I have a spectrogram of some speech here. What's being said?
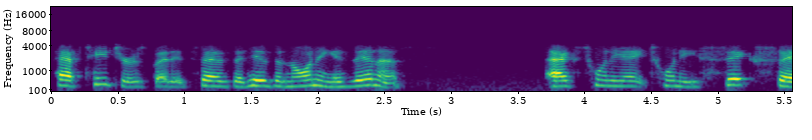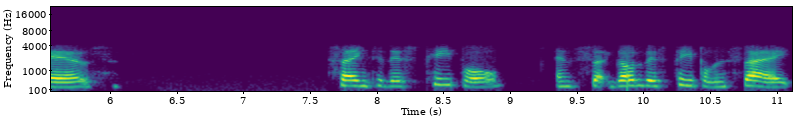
have teachers, but it says that His anointing is in us. Acts twenty eight twenty six says, saying to this people, and go to this people and say,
